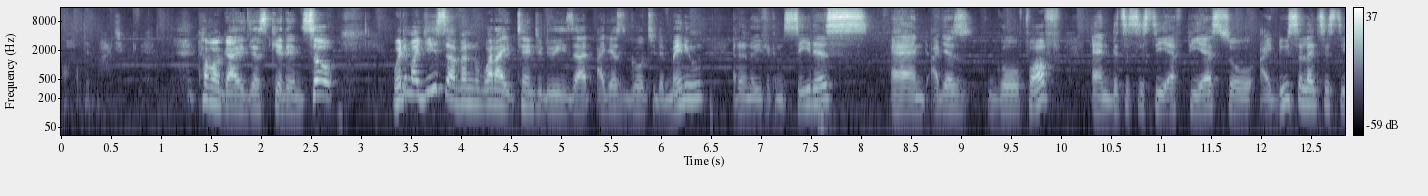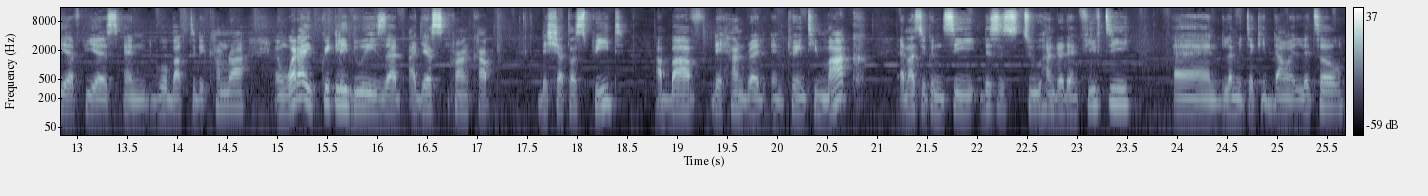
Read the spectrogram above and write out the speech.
all the magic. Come on guys, just kidding. So with my G7, what I tend to do is that I just go to the menu. I don't know if you can see this. And I just go forth and this is 60 fps so i do select 60 fps and go back to the camera. And what i quickly do is that i just crank up the shutter speed above the 120 mark. And as you can see this is 250 and let me take it down a little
